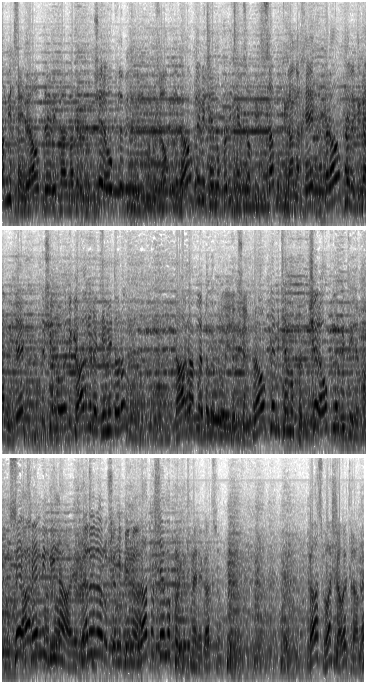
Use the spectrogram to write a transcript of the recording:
ამიხსენ რა უფლებით არ მაქვს. შენ რა უფლებით ამას? რა უფლებით? რა უფლებით შემოხვედი ჩემს ოფისში? საფუტი განახე და რა უფლებით განიღე და შემოვედი გაგიღეთ იმიტომ რომ დააგაგლება და პროიგებ შენ. რა უფლებით შემოხვედი? შენ რა უფლებით იღებ ამას? მე ჩემი ბინაა ეს. მე რა რა შენი ბინაა? რატო შემოხვედით მე კაცო? რას ვაშავეთ რამე?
